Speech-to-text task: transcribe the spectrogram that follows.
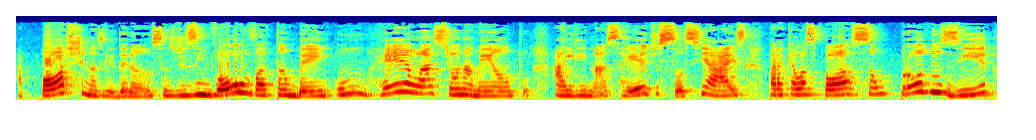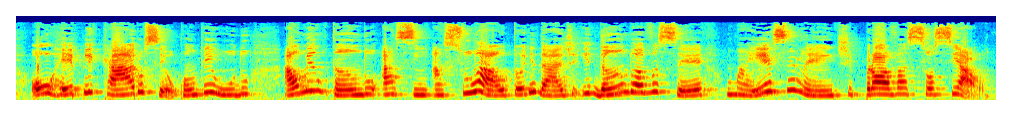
aposte nas lideranças, desenvolva também um relacionamento ali nas redes sociais para que elas possam produzir ou replicar o seu conteúdo, aumentando assim a sua autoridade e dando a você uma excelente prova social.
